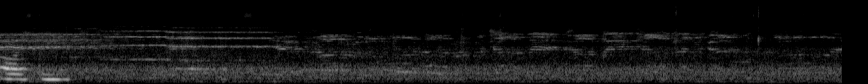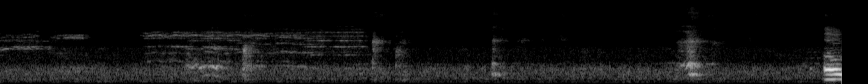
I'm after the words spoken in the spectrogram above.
आवाज कमी. ओ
